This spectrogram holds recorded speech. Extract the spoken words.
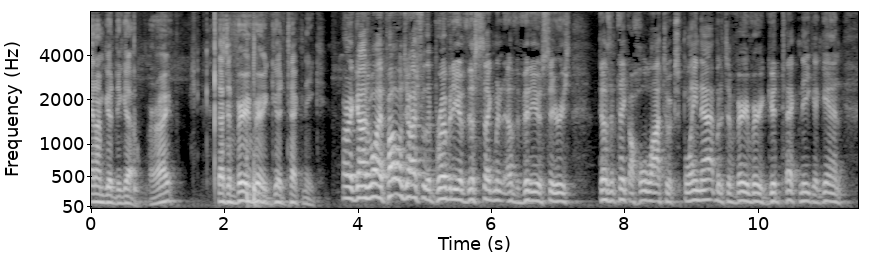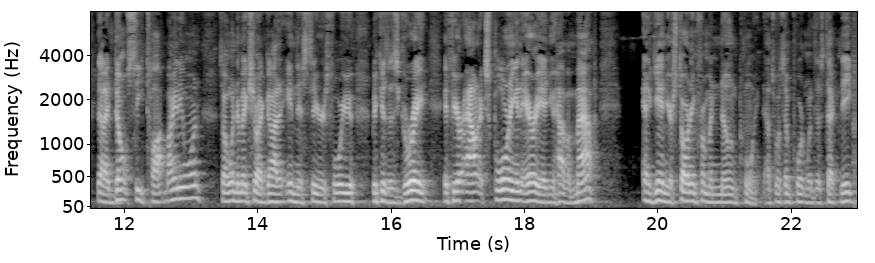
and I'm good to go, all right? That's a very, very good technique. All right, guys, well, I apologize for the brevity of this segment of the video series. Doesn't take a whole lot to explain that, but it's a very, very good technique, again, that I don't see taught by anyone. So I wanted to make sure I got it in this series for you because it's great if you're out exploring an area and you have a map. Again, you're starting from a known point. That's what's important with this technique.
